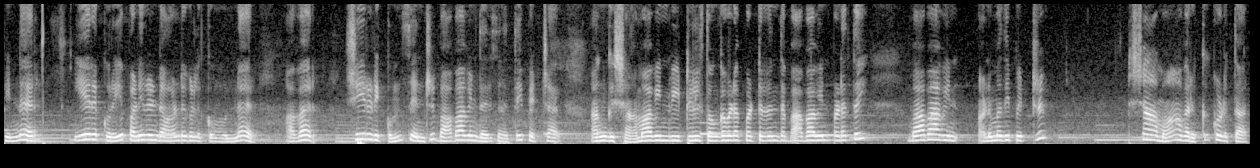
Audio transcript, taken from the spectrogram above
பின்னர் ஏறக்குறைய பனிரெண்டு ஆண்டுகளுக்கு முன்னர் அவர் ஷீரடிக்கும் சென்று பாபாவின் தரிசனத்தை பெற்றார். அங்கு ஷாமாவின் வீட்டில் தொங்கவிடப்பட்டிருந்த பாபாவின் படத்தை பாபாவின் அனுமதி பெற்று ஷாமா அவருக்கு கொடுத்தார்.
